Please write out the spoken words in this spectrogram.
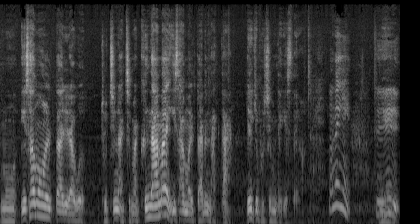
뭐 2, 3월 달이라고 좋지는 않지만 그나마 2, 3월 달은 낫다 이렇게 보시면 되겠어요. 선생님 그 예.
